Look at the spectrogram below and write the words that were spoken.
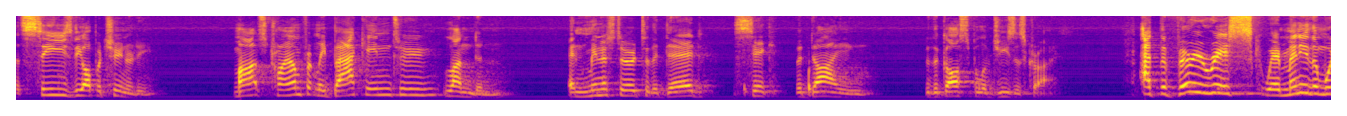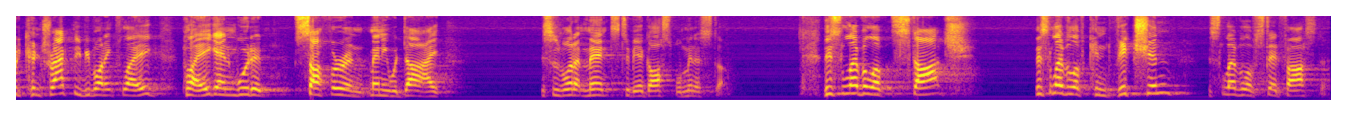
that seize the opportunity, march triumphantly back into London and minister to the dead, sick, the dying with the gospel of Jesus Christ. At the very risk where many of them would contract the bubonic plague, plague and would suffer and many would die, this is what it meant to be a gospel minister. This level of starch, this level of conviction, this level of steadfastness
